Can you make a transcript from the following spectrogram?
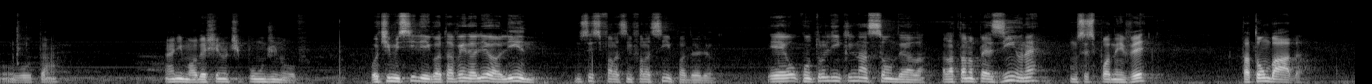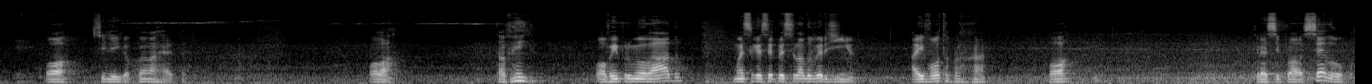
Vamos voltar. Animal, deixei no tipo 1 de novo. O time se liga, ó, tá vendo ali, ó, Lean? Não sei se fala assim, fala assim, padre, É o controle de inclinação dela. Ela tá no pezinho, né? Como vocês podem ver. Tá tombada. Ó, se liga, põe na reta. Ó lá. Tá vendo? Ó, vem pro meu lado, começa a crescer para esse lado verdinho. Aí volta para lá. Ó. Cresce para lá. Você é louco.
